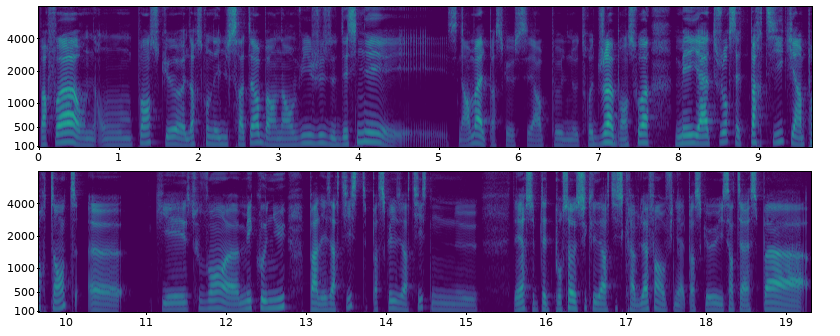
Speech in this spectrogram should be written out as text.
parfois on, pense que lorsqu'on est illustrateur, bah, on a envie juste de dessiner, c'est normal parce que c'est un peu notre job en soi, mais il y a toujours cette partie qui est importante. Euh, qui est souvent méconnue par les artistes parce que les artistes ne, D'ailleurs, c'est peut-être pour ça aussi que les artistes crèvent la fin au final, parce qu'ils ne s'intéressent pas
